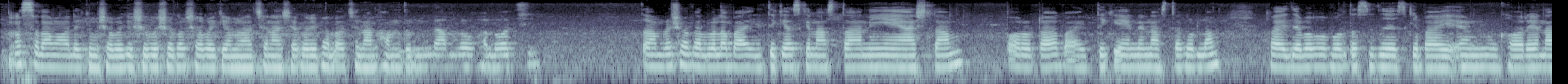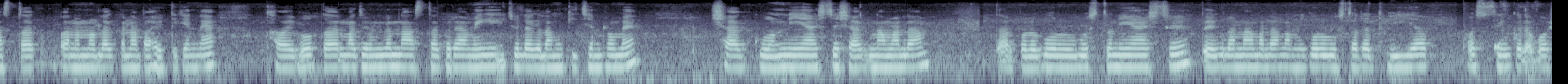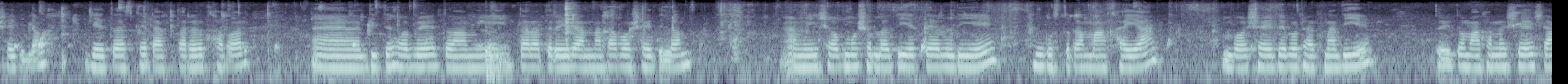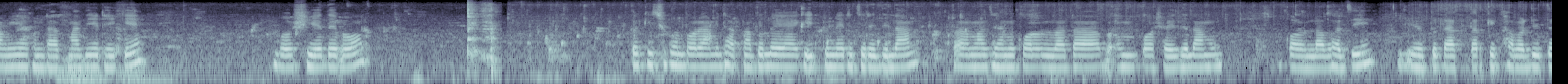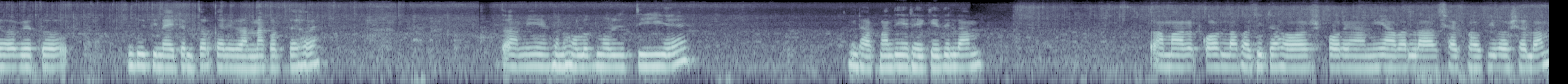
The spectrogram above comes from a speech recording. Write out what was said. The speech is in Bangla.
আসসালামু আলাইকুম সবাইকে, শুভ সকাল। সবাই কেমন আছেন? আশা করি ভালো আছেন। আলহামদুলিল্লাহ, আমরাও ভালো আছি। তো আমরা সকালবেলা বাইরে থেকে আজকে নাস্তা নিয়ে আসলাম, পরোটা। বাইরে থেকে এনে নাস্তা করলাম। ফাইজা বাবা বলতেছে যে, আজকে বাই ঘরে নাস্তা বানানো লাগবে না বাহির থেকে এনে খাওয়াইবো। তার মাঝে মাঝে নাস্তা করে আমি চলে গেলাম কিচেন রুমে শাক নিয়ে আসছে, শাক নামালাম। তারপরে গরুর গোস্ত নিয়ে আসছে। তো এগুলো নামালাম, আমি গরুর গোস্তটা ধুইয়া প্রসেসিং করে বসাই দিলাম। যেহেতু আজকে ডাক্তারের খাবার দিতে হবে, তো আমি তাড়াতাড়ি রান্নাটা বসাই দিলাম। আমি সব মশলা দিয়ে, তেল দিয়ে গোস্তটা মাখাইয়া বসাই দেবো ঢাকনা দিয়ে। তো এই তো মাখানো শেষ, আমি এখন ঢাকনা দিয়ে ঢেকে বসিয়ে দেব। তো কিছুক্ষণ পরে আমি ঢাকনা তুলে একটু নেড়ে চেড়ে দিলাম। তার মাঝে আমি করলাটা বসাই দিলাম, করলা ভাজি। যেহেতু ডাক্তারকে খাবার দিতে হবে, তো দুই তিন আইটেম তরকারি রান্না করতে হয়। তো আমি এখন হলুদ মরিচ দিয়ে ঢাকনা দিয়ে ঢেকে দিলাম। তো আমার করলা ভাজিটা হওয়ার পরে আমি আবার লাল শাক ভাজি বসালাম।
